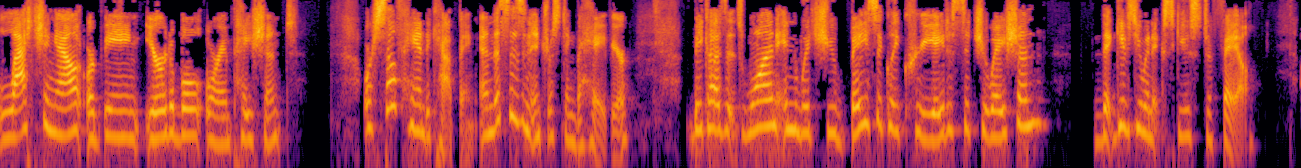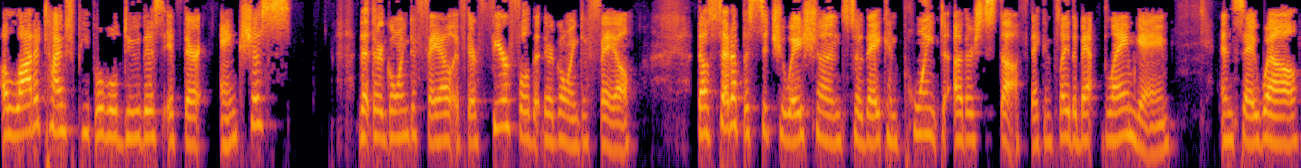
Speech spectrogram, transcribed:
lashing out or being irritable or impatient or self-handicapping. And this is an interesting behavior because it's one in which you basically create a situation that gives you an excuse to fail. A lot of times people will do this if they're anxious that they're going to fail, if they're fearful that they're going to fail, they'll set up a situation so they can point to other stuff. They can play the blame game and say, Well,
